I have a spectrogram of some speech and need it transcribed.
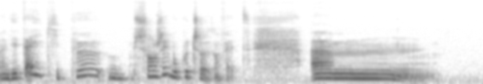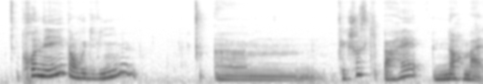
un détail qui peut changer beaucoup de choses en fait. Euh, prenez dans votre vie quelque chose qui paraît normal.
